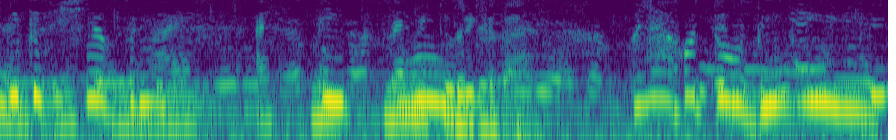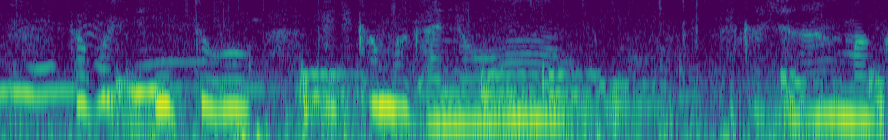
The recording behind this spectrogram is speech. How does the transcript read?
Hindi kasi syempre, street food. Wala ako tubig eh. Tapos dito, pwede kang mag ano, teka lang, mag,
